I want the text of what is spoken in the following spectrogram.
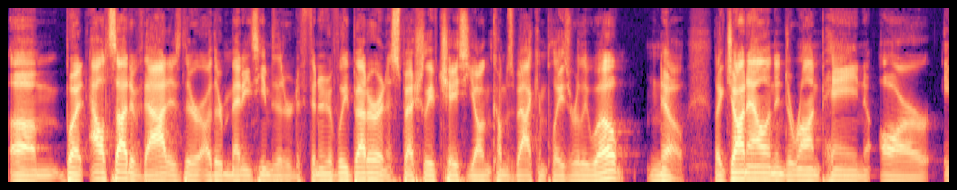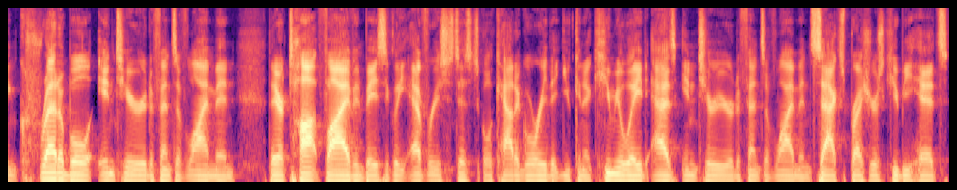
Um, but outside of that, is there are there many teams that are definitively better? And especially if Chase Young comes back and plays really well, no. Like John Allen and Daron Payne are incredible interior defensive linemen. They are top five in basically every statistical category that you can accumulate as interior defensive linemen sacks, pressures, QB hits,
